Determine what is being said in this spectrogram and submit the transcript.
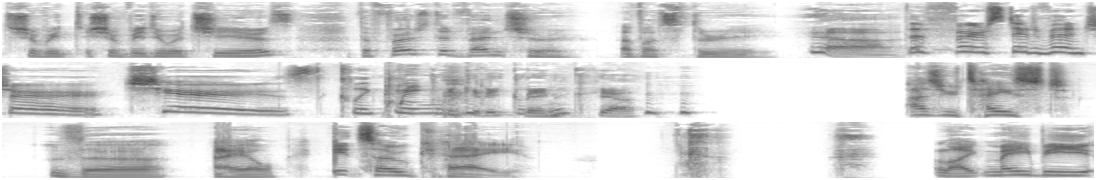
Should we should we do a cheers? The first adventure of us three. Yeah. The first adventure. Cheers. Clink clink. Clinkety clink. Yeah. As you taste the ale, it's okay. Like maybe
